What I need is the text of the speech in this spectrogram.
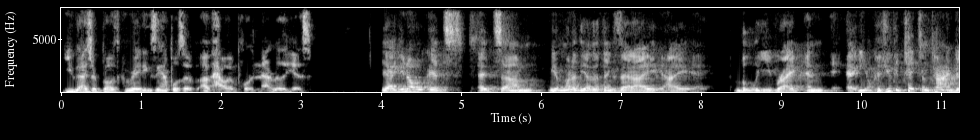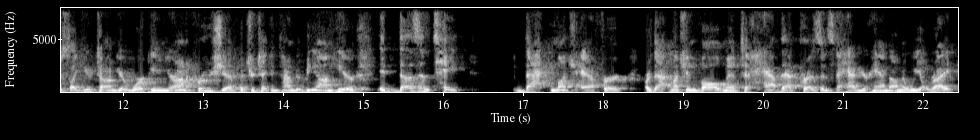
you guys are both great examples of of how important that really is. Yeah, you know, it's it's um, you know one of the other things that I I believe, right? And uh, you know, because you can take some time, just like you, Tom. You're working, you're on a cruise ship, but you're taking time to be on here. It doesn't take that much effort or that much involvement to have that presence, to have your hand on the wheel, right?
